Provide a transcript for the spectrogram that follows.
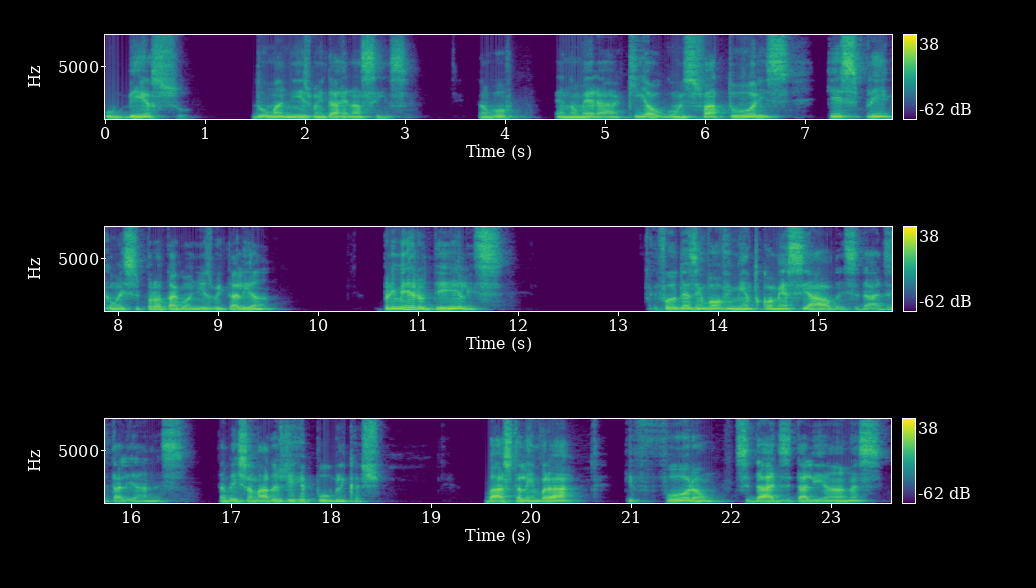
o berço do humanismo e da renascença. Então, vou enumerar aqui alguns fatores que explicam esse protagonismo italiano. O primeiro deles foi o desenvolvimento comercial das cidades italianas, também chamadas de repúblicas. Basta lembrar que foram cidades italianas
